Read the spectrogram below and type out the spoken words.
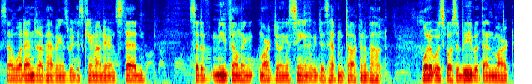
So what ended up happening is we just came out here instead. Instead of me filming Mark doing a scene, we just have him talking about what it was supposed to be. But then Mark,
